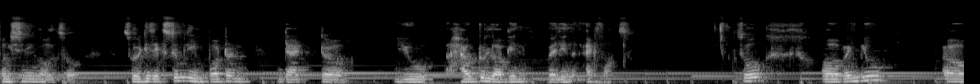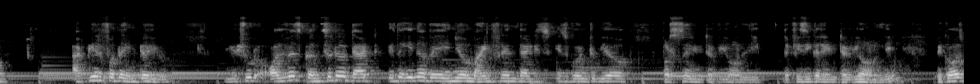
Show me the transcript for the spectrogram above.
functioning also. So it is extremely important that uh, you have to log in well in advance so uh, when you uh, appear for the interview you should always consider that in in a way in your mind frame that it's, it's going to be a personal interview only the physical interview only. Because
